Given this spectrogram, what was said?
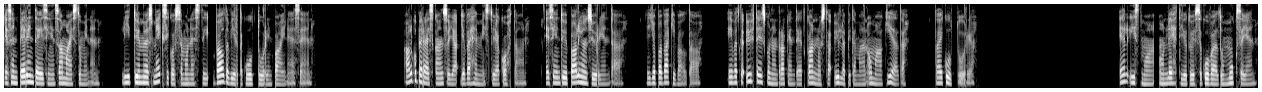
ja sen perinteisiin samaistuminen liittyy myös Meksikossa monesti valtavirtakulttuurin paineeseen. Alkuperäiskansoja ja vähemmistöjä kohtaan esiintyy paljon syrjintää ja jopa väkivaltaa, eivätkä yhteiskunnan rakenteet kannusta ylläpitämään omaa kieltä tai kulttuuria. El Istmoa on lehtijutuissa kuvailtu muksejen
